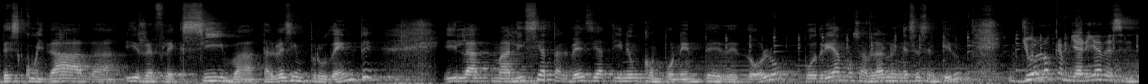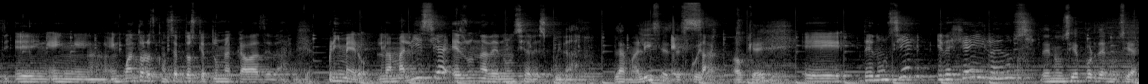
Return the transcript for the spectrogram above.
descuidada, irreflexiva, tal vez imprudente. Y la malicia tal vez ya tiene un componente de dolo. ¿Podríamos hablarlo en ese sentido? Yo lo cambiaría de en, cuanto a los conceptos que tú me acabas de dar. Primero, la malicia es una denuncia descuidada. La malicia es descuidada. Ok. Eh, denuncié y dejé ahí la denuncia. Denuncié por denunciar.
